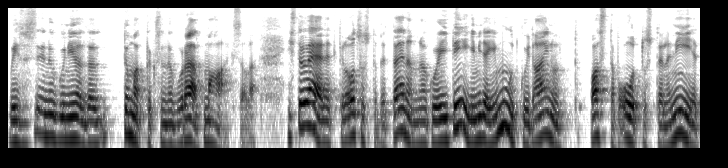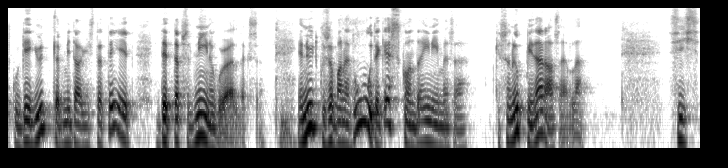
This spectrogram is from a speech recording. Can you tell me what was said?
või see nagu nii-öelda tõmmatakse nagu rajalt maha, eks ole. siis ta ühel hetkel otsustab, et ta enam nagu ei teegi midagi muud, kui ta ainult vastab ootustele nii, et kui keegi ütleb midagi, siis ta teeb teeb täpselt nii, nagu öeldakse. ja nüüd, kui sa paned uude keskkonda inimese, kes on õppinud ära selle siis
